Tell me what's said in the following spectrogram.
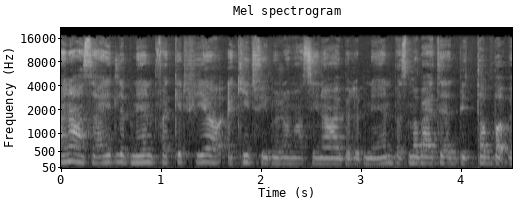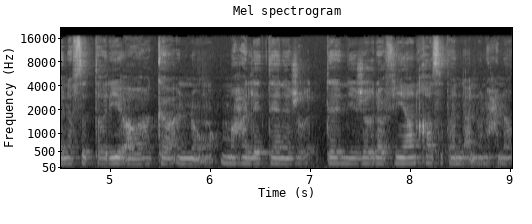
أنا على صعيد لبنان بفكر فيها أكيد في مجمع صناعي بلبنان بس ما بعتقد بيتطبق بنفس الطريقة كأنه محلات تانية جغ... تانية جغرافيا خاصة لأنه نحن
